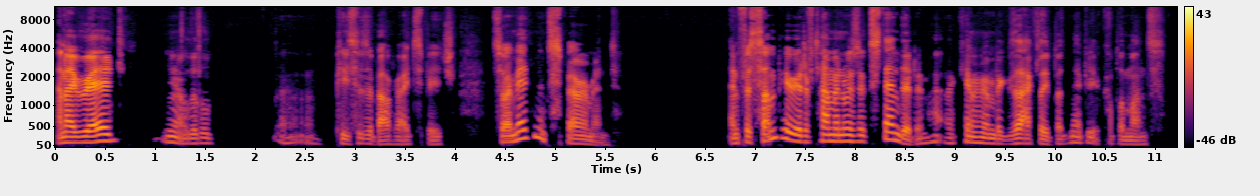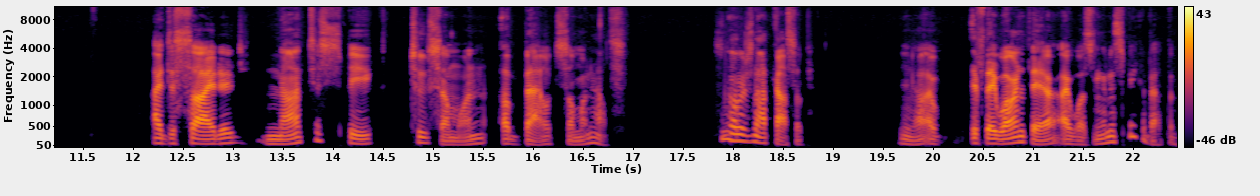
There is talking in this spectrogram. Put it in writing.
And I read, you know, little uh, pieces about right speech. So I made an experiment. And for some period of time, and it was extended, I can't remember exactly, but maybe a couple of months, I decided not to speak to someone about someone else. So in other words, not gossip. You know, I, if they weren't there, I wasn't going to speak about them.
